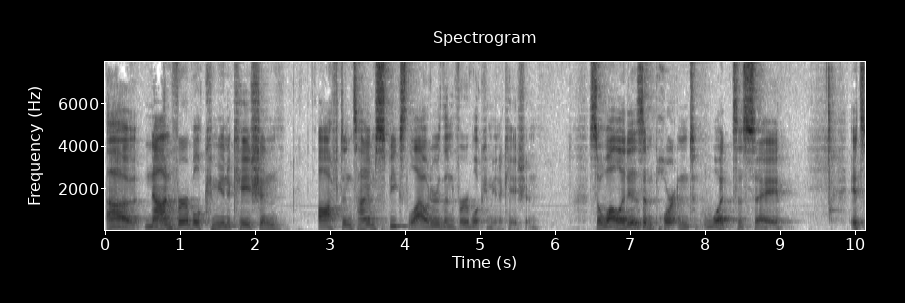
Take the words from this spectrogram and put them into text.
Uh, nonverbal communication oftentimes speaks louder than verbal communication. So while it is important what to say, it's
